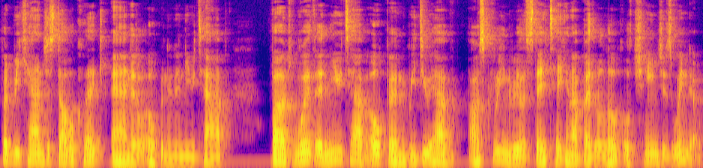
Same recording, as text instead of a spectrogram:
but we can just double click and it'll open in a new tab. But with a new tab open, we do have our screen real estate taken up by the local changes window,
